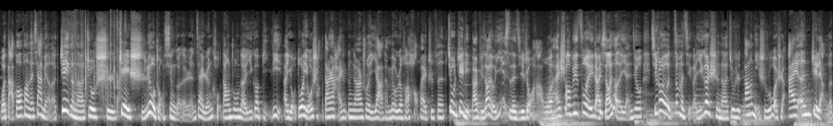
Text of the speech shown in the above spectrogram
我打包放在下面了。这个呢，就是这十六种性格的人在人口当中的一个比例啊，有多有少。当然还是跟刚刚说的一样，它没有任何好坏之分。就这里边比较有意思的几种哈，我还稍微做了一点小小的研究，其中有这么几个，一个是呢，就是当你是如果是 I N 这两个。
